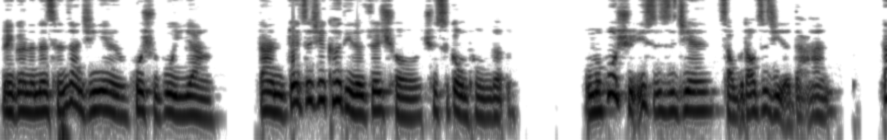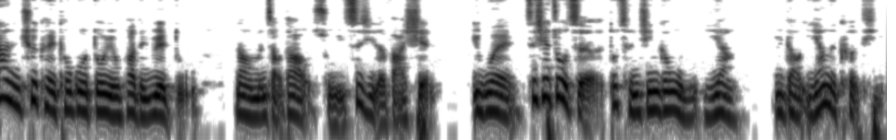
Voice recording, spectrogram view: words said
每个人的成长经验或许不一样，但对这些课题的追求却是共通的。我们或许一时之间找不到自己的答案，但却可以透过多元化的阅读，让我们找到属于自己的发现。因为这些作者都曾经跟我们一样遇到一样的课题。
